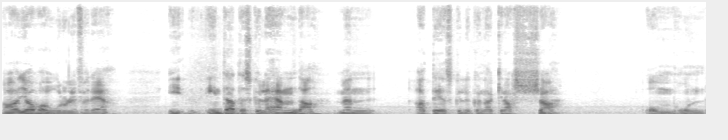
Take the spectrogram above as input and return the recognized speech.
Ja, jag var orolig för det. I, inte att det skulle hända, men att det skulle kunna krascha om hon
